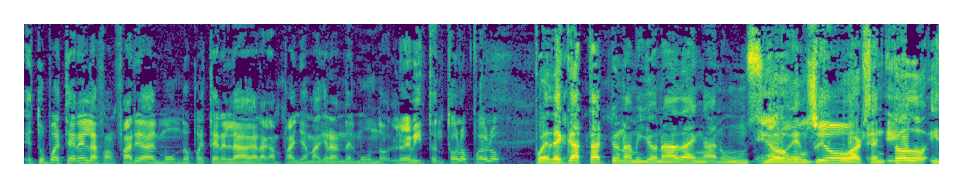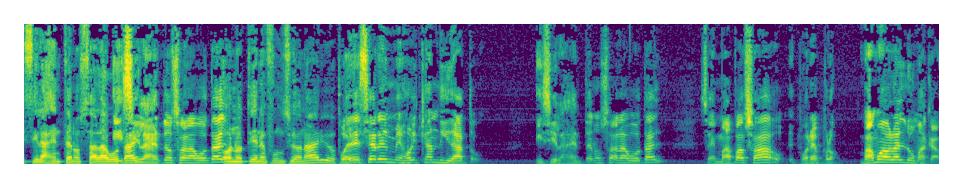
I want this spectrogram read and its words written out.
Eh, Tú puedes tener la fanfaria del mundo, puedes tener la, la campaña más grande del mundo. Lo he visto en todos los pueblos. Puedes gastarte una millonada en anuncios, en, En anuncios, billboards, en y- todo, y si la gente no sale a Y votar si la gente no sale a votar, o no tiene funcionarios, puede pues, ser el mejor candidato. Y si la gente no sale a votar, se me ha pasado. Por ejemplo, vamos a hablar de Humacao,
